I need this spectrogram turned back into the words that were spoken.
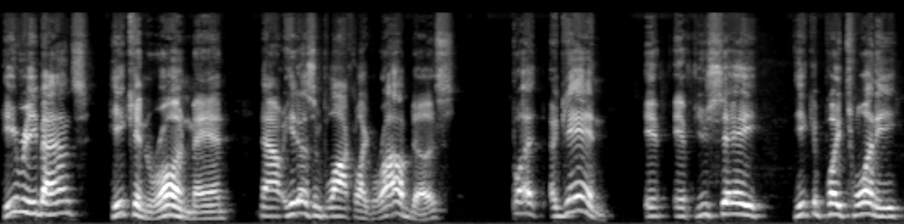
He rebounds. He can run, man. Now he doesn't block like Rob does, but again, if if you say he can play 20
